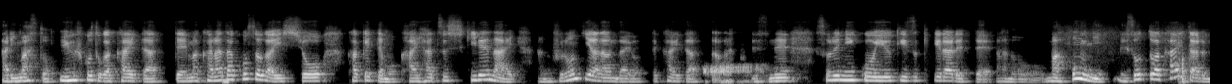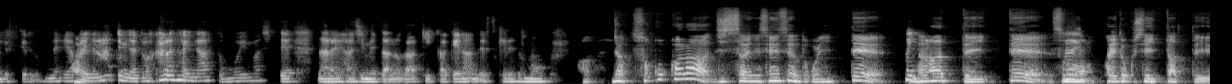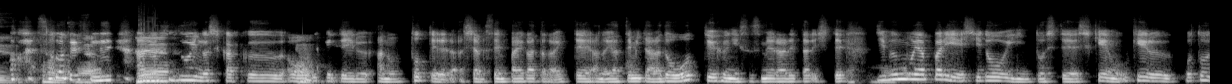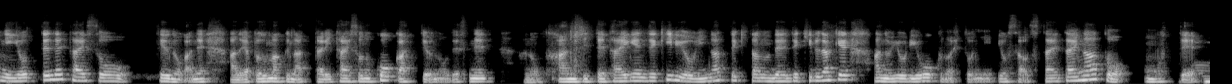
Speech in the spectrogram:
ありますということが書いてあって、まあ、体こそが一生かけても開発しきれないあのフロンティアなんだよって書いてあったですね。それにこう勇気づけられて、あの、まあ、本にメソッドは書いてあるんですけれどもね、やっぱり習ってみないとわからないなと思いまして、習い始めたのがきっかけなんですけれども。あじゃあ、そこから実際に先生のところに行って、はい、習っていって、その、体得していったっていう、ね。はい、そうですね。あの、指導員の資格を受けている、あの、取っていらっしゃる先輩方がいて、あの、やってみたらどうっていうふうに勧められたりして、自分もやっぱり指導員として試験を受けることによってね、体操っていうのがね、あの、やっぱ上手くなったり、体操の効果っていうのをですね、あの、感じて体現できるようになってきたので、できるだけ、あの、より多くの人に良さを伝えたいなと思って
